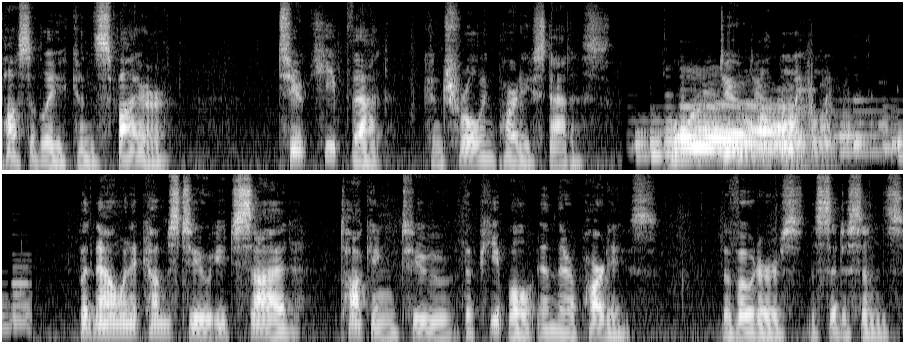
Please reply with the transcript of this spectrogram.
possibly conspire to keep that controlling party status. Duopoly. But now, when it comes to each side talking to the people in their parties, the voters, the citizens,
